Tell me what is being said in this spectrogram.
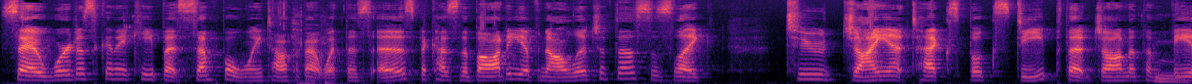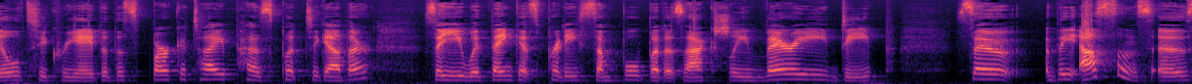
So we're just going to keep it simple when we talk about what this is because the body of knowledge of this is like two giant textbooks deep that Jonathan mm. Fields, who created the sparketype, has put together. So you would think it's pretty simple, but it's actually very deep. So the essence is,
